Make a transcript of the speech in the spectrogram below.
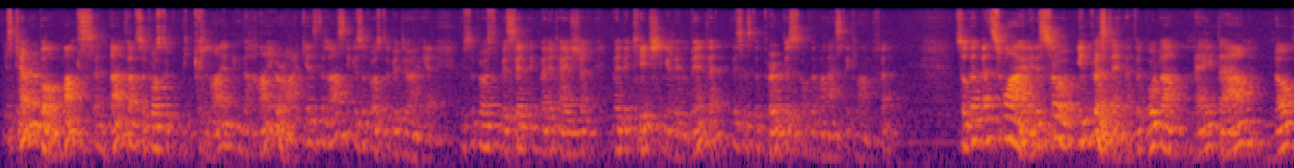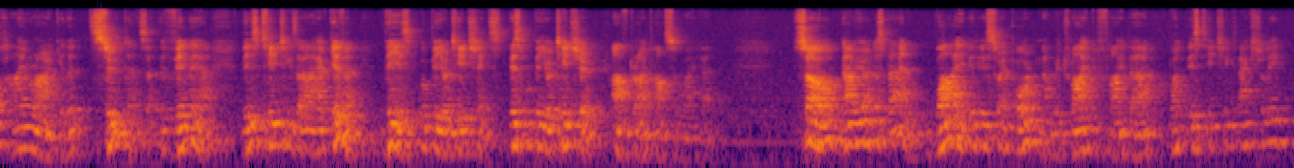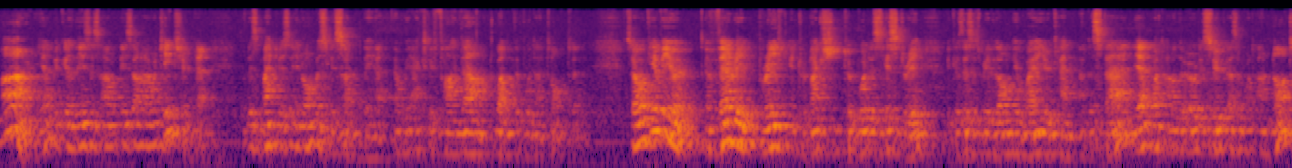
It's terrible. Monks and nuns are supposed to be climbing the hierarchy. It's the last thing you're supposed to be doing here. You're supposed to be sitting, meditation, maybe teaching a little bit. And this is the purpose of the monastic life. Eh? So that, that's why it is so interesting that the Buddha laid down no hierarchy. The suttas, the Vinaya, these teachings that I have given, these will be your teachings. This will be your teacher after I pass away. Eh? So now you understand why it is so important that we try to find out what these teachings actually are. Yeah, because these, is our, these are our teachers. Yeah? This matters enormously certainly, and we actually find out what the Buddha taught. So I'll give you a, very brief introduction to Buddhist history, because this is really the only way you can understand yeah, what are the early sutras and what are not.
